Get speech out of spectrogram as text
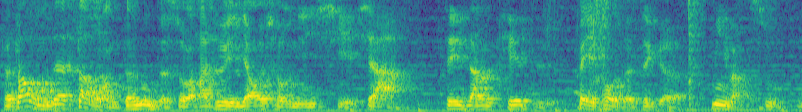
那当我们在上网登录的时候，它就会要求你写下。这一张贴纸背后的这个密码数字，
